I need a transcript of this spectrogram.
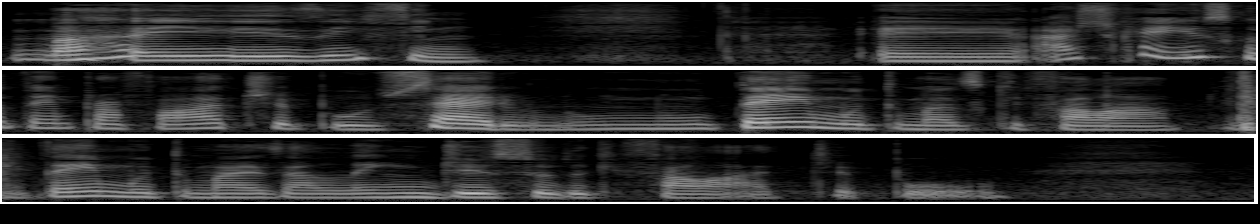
Mas, enfim. É, acho que é isso que eu tenho para falar. Tipo, sério, não, não tem muito mais o que falar. Não tem muito mais além disso do que falar. Tipo,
